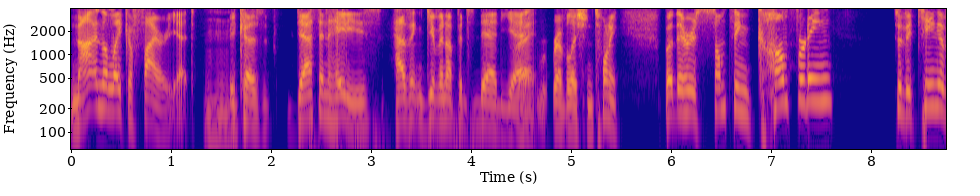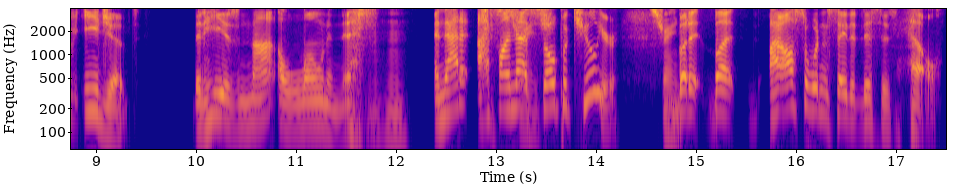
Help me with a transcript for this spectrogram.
not in the lake of fire yet, Mhm. because death in Hades hasn't given up its dead yet, Right. Revelation 20. But there is something comforting to the king of Egypt that he is not alone in this. Mhm. And that I find that so peculiar. Strange. But it, but I also wouldn't say that this is hell.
